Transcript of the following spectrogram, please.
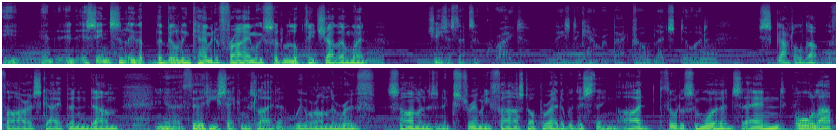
and, and instantly the, the building came into frame. We sort of looked at each other and went, Jesus, that's a great piece to camera backdrop. Let's do it. Scuttled up the fire escape, and um, you know, 30 seconds later, we were on the roof. Simon's an extremely fast operator with this thing. I'd thought of some words, and all up,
